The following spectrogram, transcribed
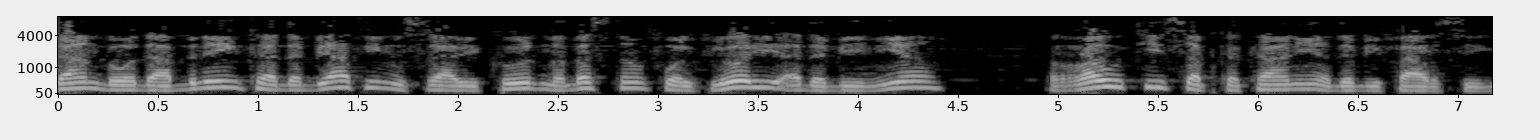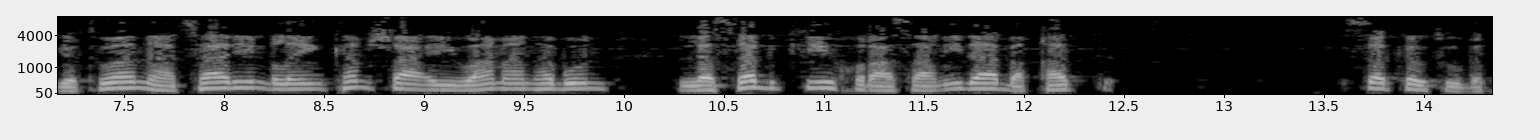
دان بۆدا بنین کە دەبیاتی نووسراوی کورد مەبەستم فۆلکلۆری ئەدەبی نییە ڕوتی سەبکەکانی ئەدەبی فارسی گرتووە ناچارین بڵین کەم شاعری وامان هەبوون لە سەبکی خوراسانیدا بەقەت سەرکەوتوو بن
